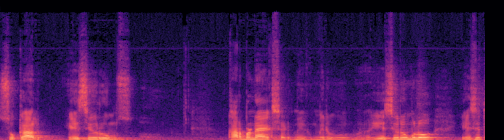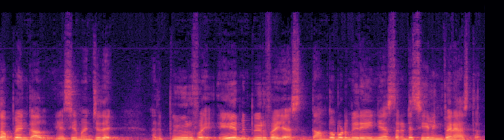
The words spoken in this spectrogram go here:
సుఖాలు ఏసీ రూమ్స్. కార్బన్ డైఆక్సైడ్ మీకు మీరు ఏసీ రూమ్లో ఏసీ తప్పేం కాదు ఏసీ మంచిదే. అది ప్యూరిఫై ఎయిర్ని ప్యూరిఫై చేస్తుంది. దాంతోపాటు మీరు ఏం చేస్తారంటే సీలింగ్ పైన వేస్తారు.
